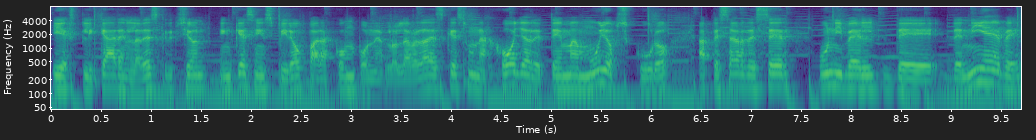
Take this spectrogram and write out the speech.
y explicar en la descripción en qué se inspiró para componerlo. La verdad es que es una joya de tema muy oscuro, a pesar de ser un nivel de, nieve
